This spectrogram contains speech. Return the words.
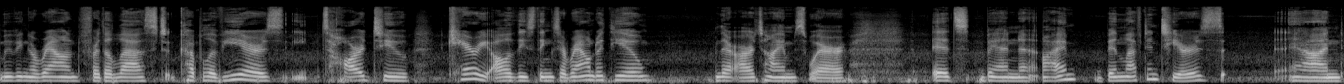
moving around for the last couple of years, it's hard to carry all of these things around with you. There are times where it's been, I've been left in tears and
